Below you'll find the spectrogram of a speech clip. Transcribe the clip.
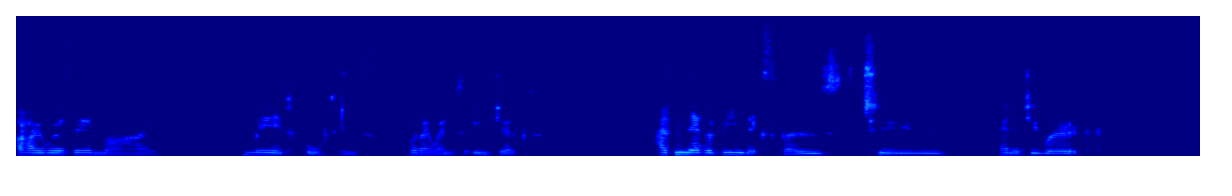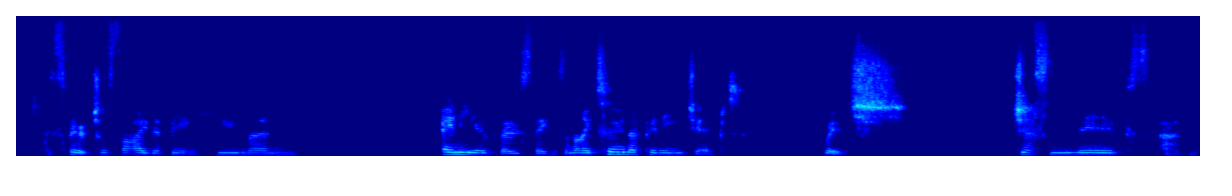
I was in my mid 40s when I went to Egypt. Had never been exposed to energy work, the spiritual side of being human, any of those things. And I turn up in Egypt, which just lives and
